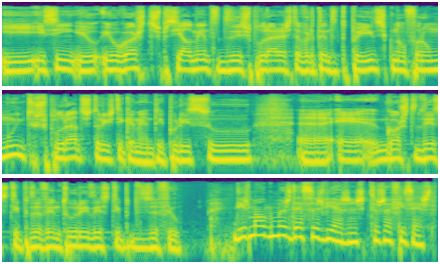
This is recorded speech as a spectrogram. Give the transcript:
E, e sim, eu, eu gosto especialmente de explorar esta vertente de países que não foram muito explorados turisticamente e por isso eh, é, gosto desse tipo de aventura e desse tipo de desafio. Diz-me algumas dessas viagens que tu já fizeste.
